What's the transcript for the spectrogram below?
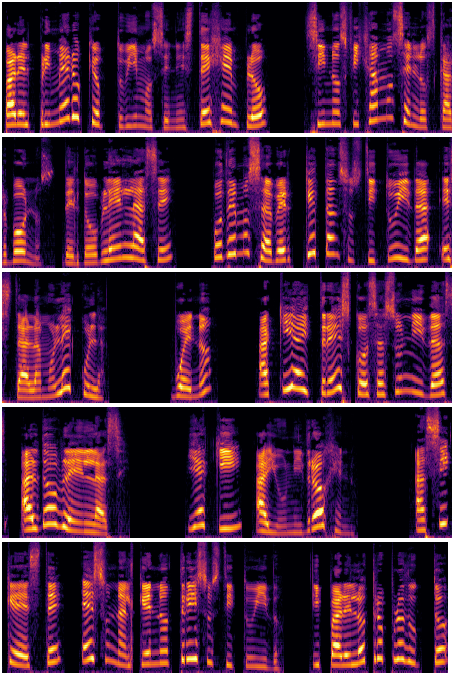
Para el primero que obtuvimos en este ejemplo, si nos fijamos en los carbonos del doble enlace, podemos saber qué tan sustituida está la molécula. Bueno, aquí hay tres cosas unidas al doble enlace. Y aquí hay un hidrógeno. Así que este es un alqueno trisustituido. Y para el otro producto,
